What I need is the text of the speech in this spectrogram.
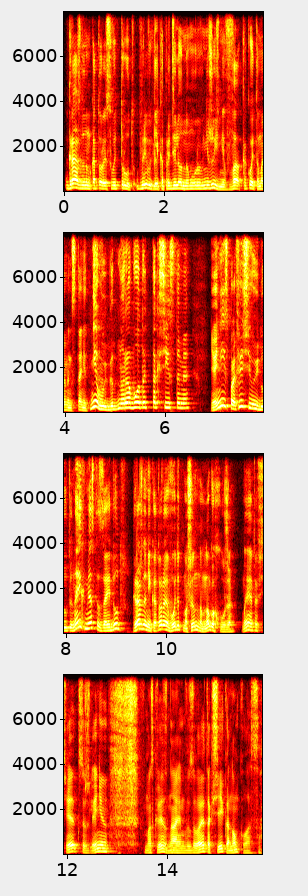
Гражданам, которые свой труд привыкли к определенному уровню жизни, в какой-то момент станет невыгодно работать таксистами. И они из профессии уйдут, и на их место зайдут граждане, которые водят машину намного хуже. Мы это все, к сожалению, в Москве знаем, вызывая такси эконом-класса.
